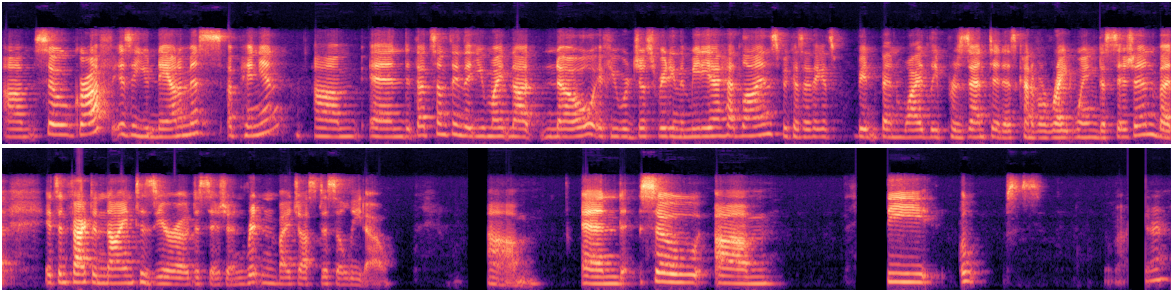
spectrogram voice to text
Um, so Groff is a unanimous opinion, um, and that's something that you might not know if you were just reading the media headlines, because I think it's been, been widely presented as kind of a right-wing decision, but it's in fact a nine to zero decision written by Justice Alito. Um, and so um, the, oh, there.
